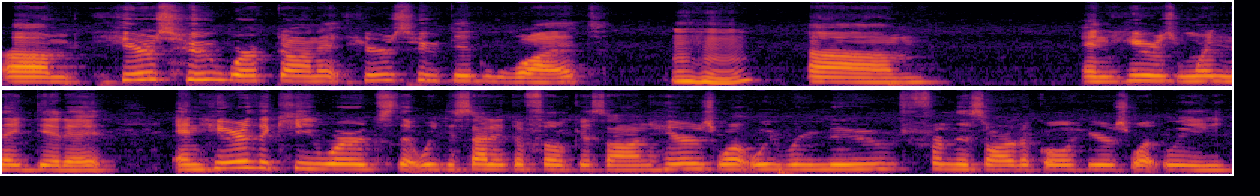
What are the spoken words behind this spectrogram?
um, here's who worked on it, here's who did what, Mm-hmm. um, and here's when they did it, and here are the keywords that we decided to focus on. Here's what we removed from this article. Here's what we.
